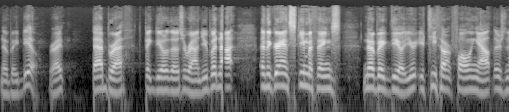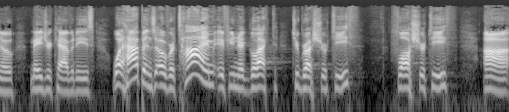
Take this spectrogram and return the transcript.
no big deal, right? Bad breath, big deal to those around you, but not in the grand scheme of things no big deal. Your, your teeth aren't falling out, there's no major cavities. What happens over time if you neglect to brush your teeth, floss your teeth, uh,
